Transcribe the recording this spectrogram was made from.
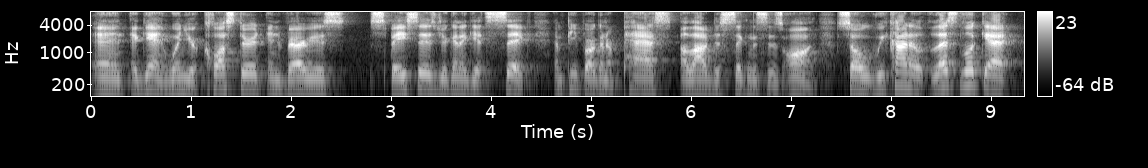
And again when you're clustered in various spaces you're to get sick and people are to pass a lot of the sicknesses on. So we kind of let's look at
